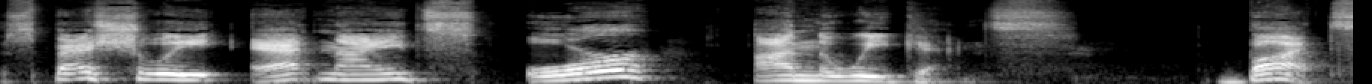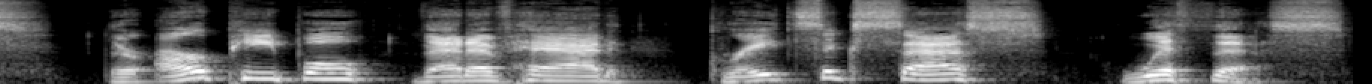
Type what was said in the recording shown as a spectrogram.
especially at nights or on the weekends. But there are people that have had great success with this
